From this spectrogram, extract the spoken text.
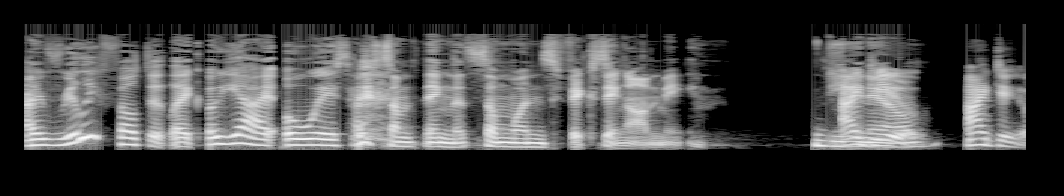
I really felt it like, oh yeah, I always have something that someone's fixing on me. You I know? do. I do.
